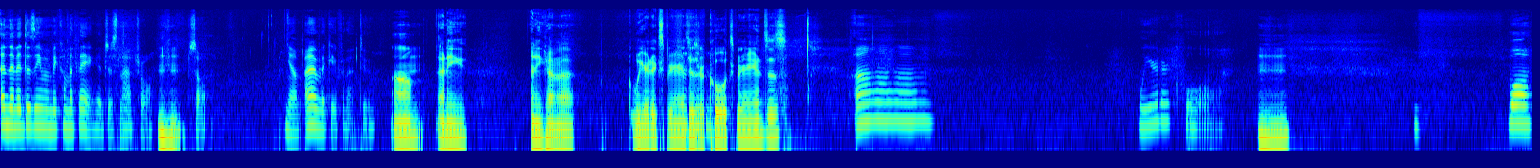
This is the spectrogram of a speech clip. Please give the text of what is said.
and then it doesn't even become a thing. It's just natural. mm-hmm. So, yeah, I advocate for that too. Um, any any kind of weird experiences or cool experiences? Um, weird or cool? Mm-hmm. Well,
